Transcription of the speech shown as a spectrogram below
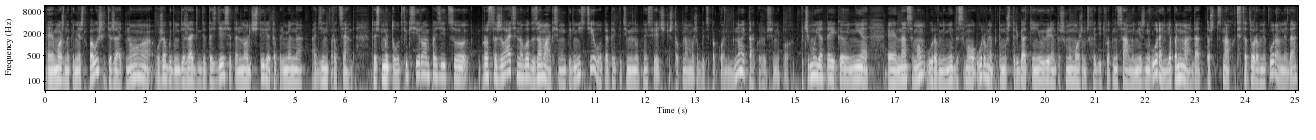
Э, можно, конечно, повыше держать, но уже будем держать где-то здесь, это 0,4, это примерно 1%. То есть мы тут фиксируем позицию, просто желательно вот за максимум перенести вот этой пятиминутной свечки, чтобы нам уже быть спокойными. Но и так уже все неплохо. Почему я тейкаю не э, на самом уровне, не до самого уровня, потому что, ребят, я не уверен, то, что мы можем сходить вот на самый нижний уровень. Я понимаю, да, то, что цена хоть от уровня к уровню, да,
